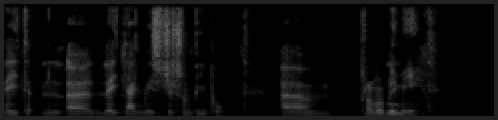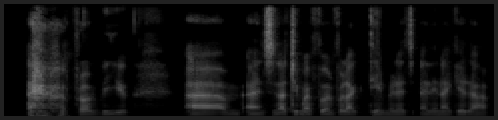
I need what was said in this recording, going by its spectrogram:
late uh late night messages from people. Um, Probably me. probably you. Um, and so I check my phone for like ten minutes, and then I get up,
